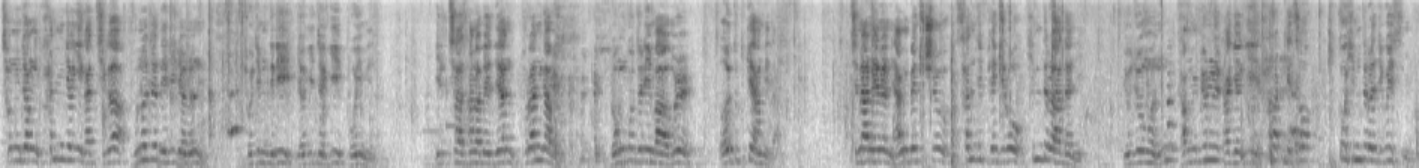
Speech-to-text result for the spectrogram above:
청정 환경의 가치가 무너져 내리려는 조짐들이 여기저기 보입니다. 1차 산업에 대한 불안감은 농부들의 마음을 어둡게 합니다. 지난해는 양배추 산지 폐기로 힘들어하더니 요즘은 감귤 가격이 하락해서 또 힘들어지고 있습니다.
